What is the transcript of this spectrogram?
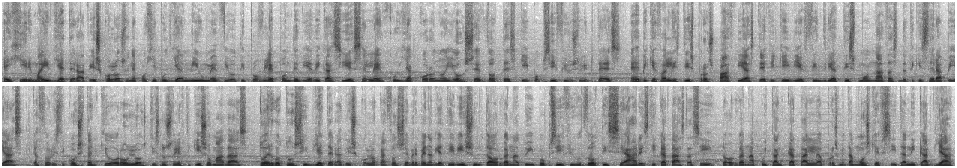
Εγχείρημα ιδιαίτερα δύσκολο στην εποχή που διανύουμε, διότι προβλέπονται διαδικασίες ελέγχου για κορονοϊός σε δότε και υποψήφιους ληπτέ. Επικεφαλής της προσπάθειας τέθηκε η διευθύντρια της μονάδας συντατικής θεραπείας. Καθοριστικός ήταν και ο ρόλος της νοσηλευτικής ομάδας. Το έργο τους ιδιαίτερα δύσκολο, καθώς έπρεπε να διατηρήσουν τα όργανα του υποψήφιου υποψήφιου δότη σε άριστη κατάσταση. Τα όργανα που ήταν κατάλληλα προς μεταμόσχευση ήταν η καρδιά,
